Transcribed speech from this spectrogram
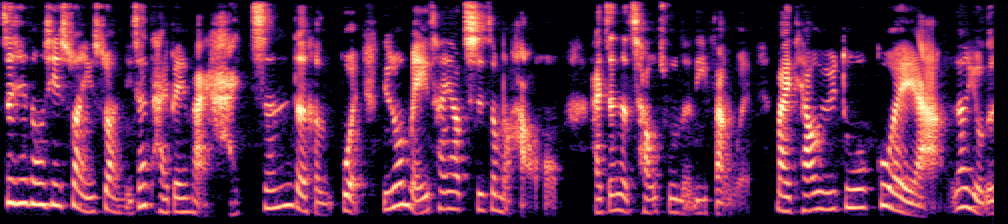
这些东西算一算，你在台北买还真的很贵。你说每一餐要吃这么好吼，还真的超出能力范围。买条鱼多贵呀！那有的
